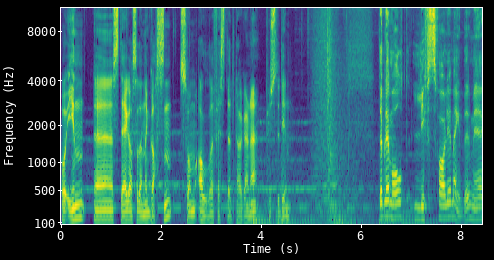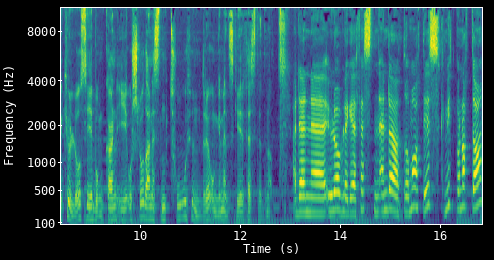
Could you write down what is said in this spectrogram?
Og inn eh, steg altså denne gassen som alle festdeltakerne pustet inn. Det ble målt livsfarlige mengder med kullos i bunkeren i Oslo, der nesten 200 unge mennesker festet i natt. Den uh, ulovlige festen enda dramatisk. Midt på natta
